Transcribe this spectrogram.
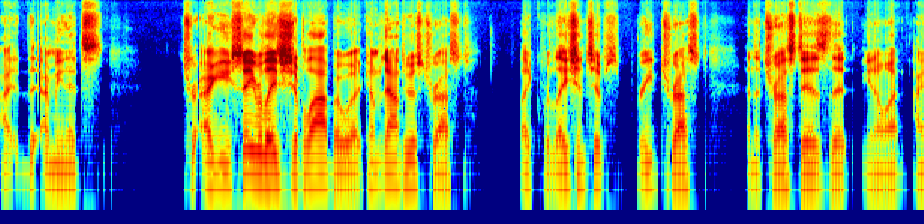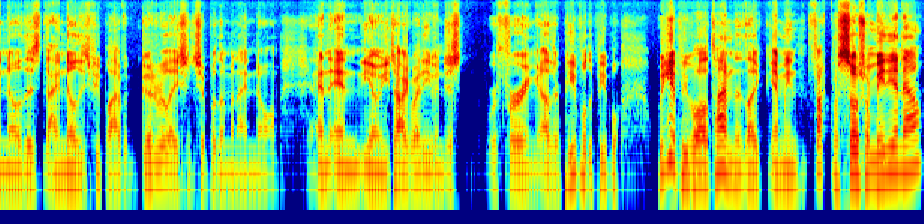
I th- I mean, it's tr- uh, you say relationship a lot, but what it comes down to is trust. Like relationships breed trust, and the trust is that you know what I know this. I know these people. I have a good relationship with them, and I know them. And and you know you talk about even just referring other people to people. We get people all the time that like. I mean, fuck with social media now.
